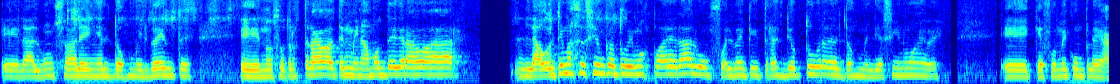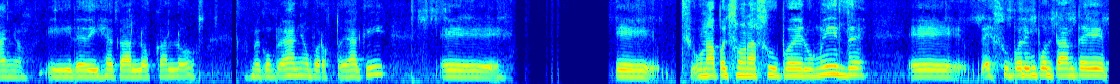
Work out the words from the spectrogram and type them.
el álbum sale en el 2020. Eh, nosotros terminamos de grabar. La última sesión que tuvimos para el álbum fue el 23 de octubre del 2019, eh, que fue mi cumpleaños. Y le dije a Carlos, Carlos, es mi cumpleaños, pero estoy aquí. Eh, eh, una persona súper humilde. es súper importante,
